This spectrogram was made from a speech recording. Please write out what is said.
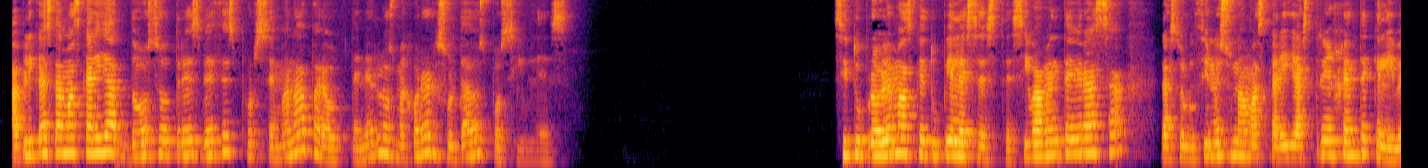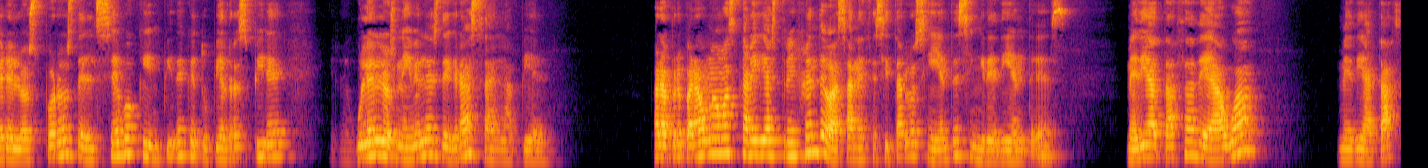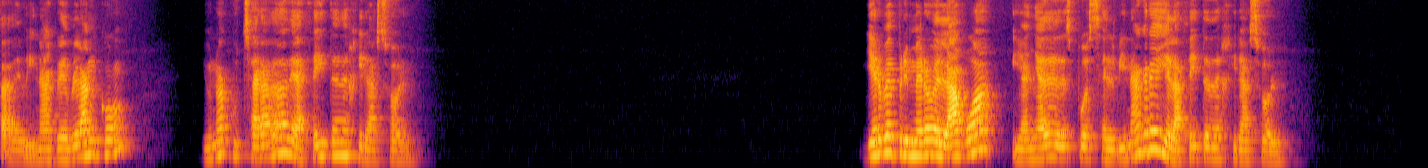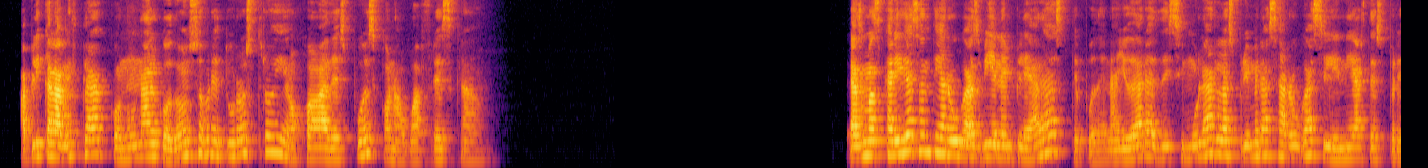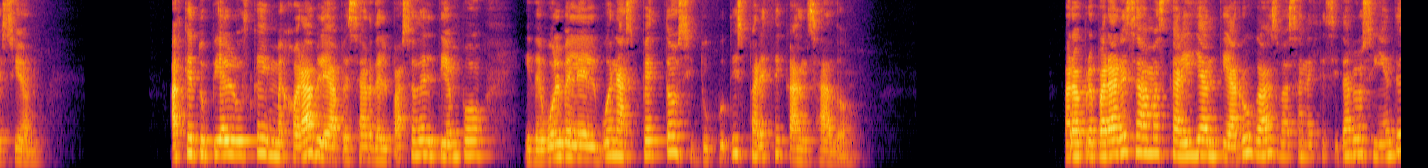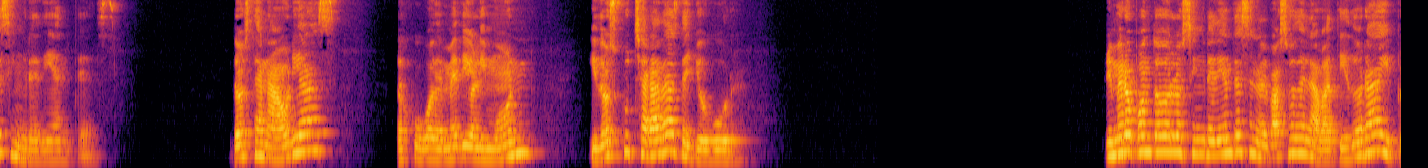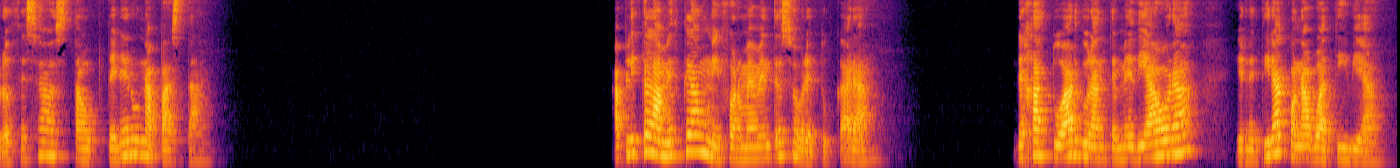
Aplica esta mascarilla dos o tres veces por semana para obtener los mejores resultados posibles. Si tu problema es que tu piel es excesivamente grasa, la solución es una mascarilla astringente que libere los poros del sebo que impide que tu piel respire y regule los niveles de grasa en la piel. Para preparar una mascarilla astringente vas a necesitar los siguientes ingredientes. Media taza de agua, media taza de vinagre blanco y una cucharada de aceite de girasol. Hierve primero el agua y añade después el vinagre y el aceite de girasol. Aplica la mezcla con un algodón sobre tu rostro y enjuaga después con agua fresca. Las mascarillas antiarrugas bien empleadas te pueden ayudar a disimular las primeras arrugas y líneas de expresión. Haz que tu piel luzca inmejorable a pesar del paso del tiempo y devuélvele el buen aspecto si tu cutis parece cansado. Para preparar esa mascarilla antiarrugas vas a necesitar los siguientes ingredientes. Dos zanahorias, el jugo de medio limón y dos cucharadas de yogur. Primero pon todos los ingredientes en el vaso de la batidora y procesa hasta obtener una pasta. Aplica la mezcla uniformemente sobre tu cara. Deja actuar durante media hora y retira con agua tibia.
